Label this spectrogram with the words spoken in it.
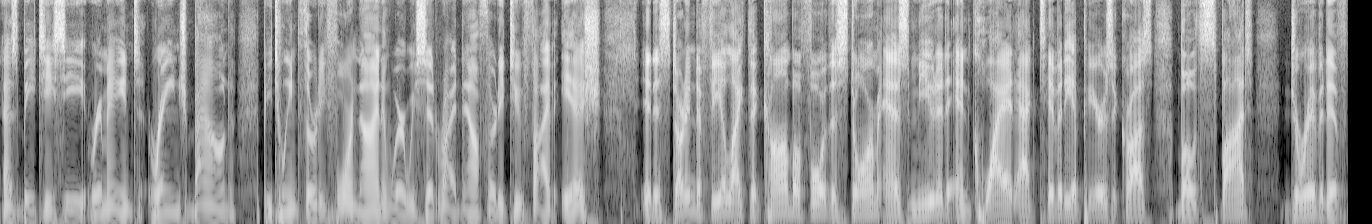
as BTC remained range bound between 34.9 and where we sit right now, 32.5 ish. It is starting to feel like the calm before the storm as muted and quiet activity appears across both spot, derivative,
